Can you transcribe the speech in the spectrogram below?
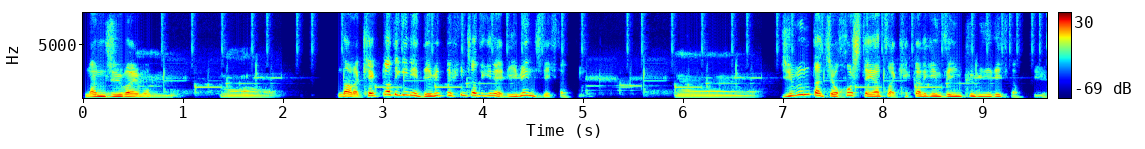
何十倍も。うんあだから結果的にデビッド・フィンチャー的にはリベンジできたっていう。ーうん自分たちを干したやつは結果的に全員クビにできたっていう。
